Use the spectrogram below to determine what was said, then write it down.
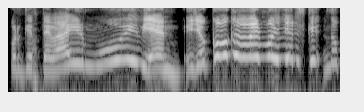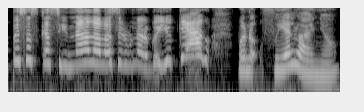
porque te va a ir muy bien. Y yo, ¿cómo que me va a ir muy bien? Es que no pesas casi nada, va a ser una locura. Y yo, ¿qué hago? Bueno, fui al baño.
